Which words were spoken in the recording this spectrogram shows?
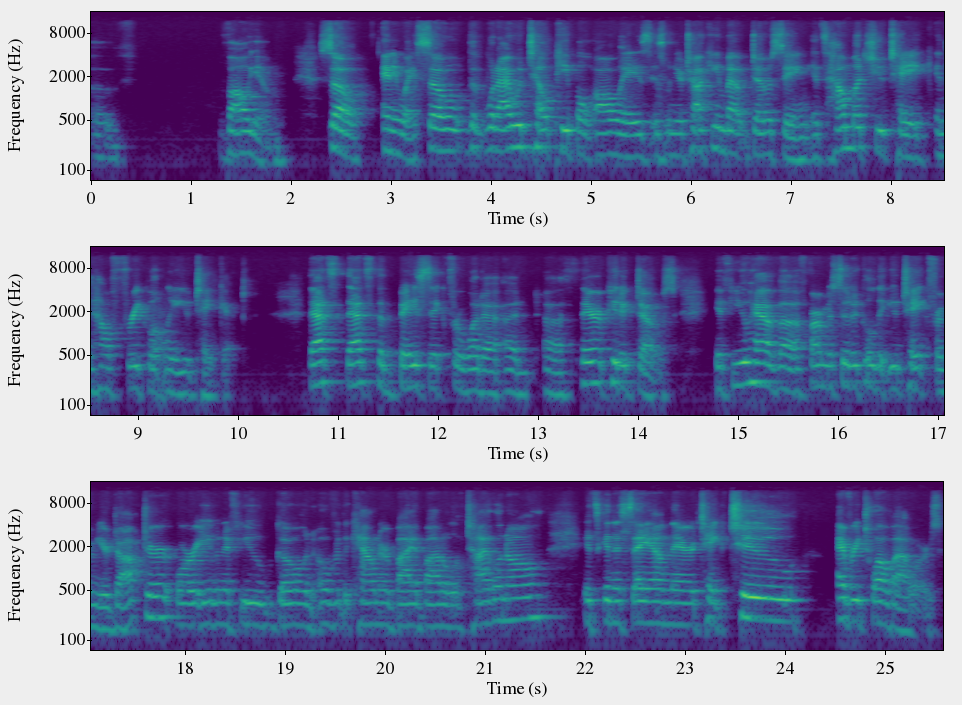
of volume. So anyway, so the, what I would tell people always is when you're talking about dosing, it's how much you take and how frequently you take it. That's that's the basic for what a, a, a therapeutic dose. If you have a pharmaceutical that you take from your doctor, or even if you go and over the counter buy a bottle of Tylenol, it's going to say on there, take two every 12 hours.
